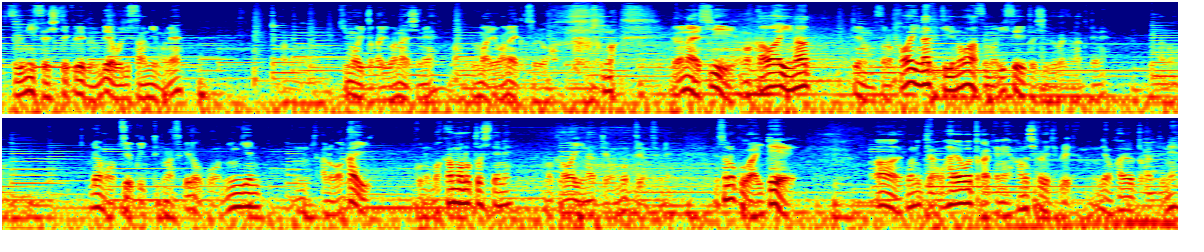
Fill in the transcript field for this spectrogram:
普通に接してくれるんでおじさんにもね。キモいとか言わないしね、まあ、まい言わないかそれは。言わないし、まあ可愛いなっていうのもその可愛いなっていうのはその異性としてとかじゃなくてね。これはもう強く言ってきますけどこう人間、うん、あの若いこの若者としてね、まあ、可愛いなって思ってるんですよね。でその子がいて「ああこんにちはおはよう」とかってね話しかけてくれてでおはようとかってね、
